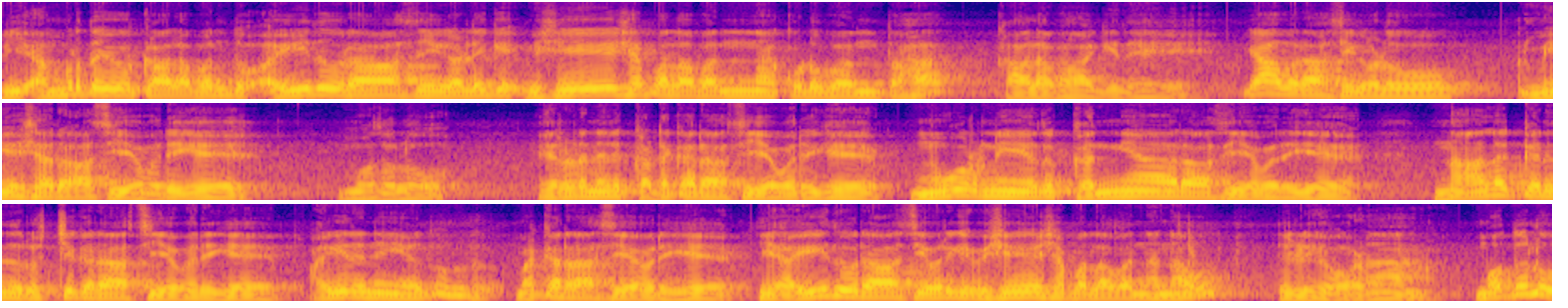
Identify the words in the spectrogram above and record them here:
ಈ ಅಮೃತಯುಗ ಕಾಲ ಬಂದು ಐದು ರಾಶಿಗಳಿಗೆ ವಿಶೇಷ ಫಲವನ್ನು ಕೊಡುವಂತಹ ಕಾಲವಾಗಿದೆ. ಯಾವ ರಾಶಿಗಳು? ಮೇಷರಾಶಿಯವರಿಗೆ ಮೊದಲು, ಎರಡನೇದು ಕಟಕ ರಾಶಿಯವರಿಗೆ ಮೂರನೆಯದು ಕನ್ಯಾ ರಾಶಿಯವರಿಗೆ, ನಾಲ್ಕನೇದು ವೃಶ್ಚಿಕ ರಾಶಿಯವರಿಗೆ ಐದನೆಯದು ಮಕರ ರಾಶಿಯವರಿಗೆ. ಈ ಐದು ರಾಶಿಯವರಿಗೆ ವಿಶೇಷ ಫಲವನ್ನು ನಾವು ತಿಳಿಯೋಣ. ಮೊದಲು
